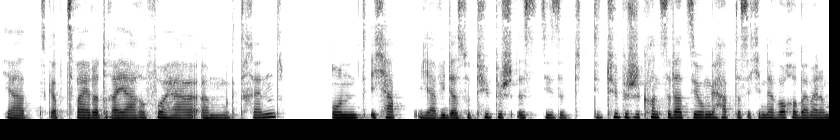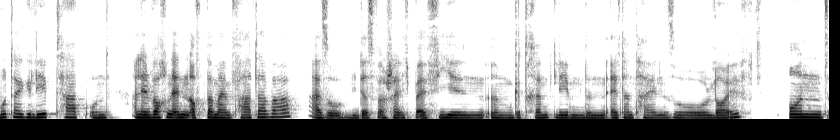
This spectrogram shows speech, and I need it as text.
ja, es gab zwei oder drei Jahre vorher ähm, getrennt. Und ich habe, ja, wie das so typisch ist, diese die typische Konstellation gehabt, dass ich in der Woche bei meiner Mutter gelebt habe und an den Wochenenden oft bei meinem Vater war. Also wie das wahrscheinlich bei vielen ähm, getrennt lebenden Elternteilen so läuft. Und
